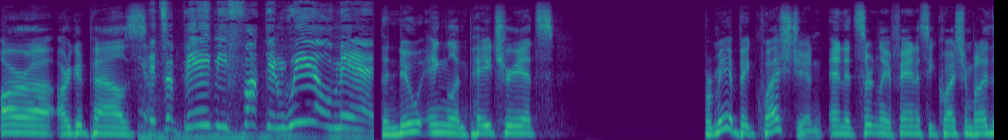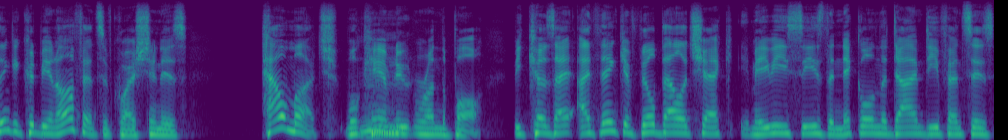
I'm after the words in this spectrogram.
Our uh, our good pals, It's a baby fucking wheel, man. the New England Patriots. For me, a big question, and it's certainly a fantasy question, but I think it could be an offensive question: is how much will Cam Newton run the ball? Because I, I think if Bill Belichick maybe he sees the nickel and the dime defenses,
